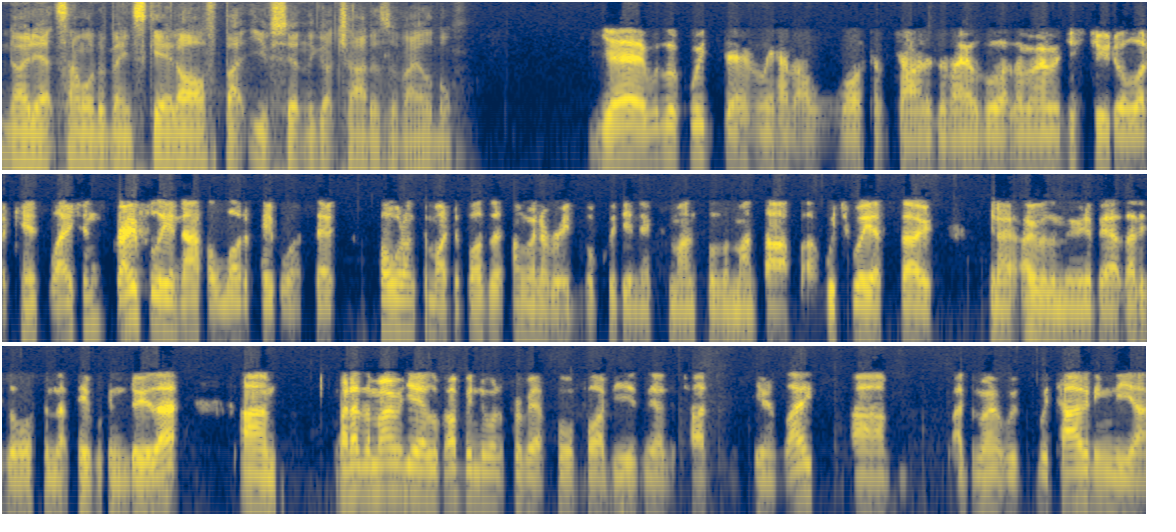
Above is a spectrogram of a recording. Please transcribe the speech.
no doubt some would have been scared off, but you've certainly got charters available. Yeah, well, look, we definitely have a lot of charters available at the moment, just due to a lot of cancellations. Gratefully enough, a lot of people have said, "Hold on to my deposit. I'm going to rebook with you next month or the month after," which we are so, you know, over the moon about. That is awesome that people can do that. Um, but at the moment, yeah, look, I've been doing it for about four or five years now. The charters here in Lake. Um, at the moment, we're, we're targeting the uh,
